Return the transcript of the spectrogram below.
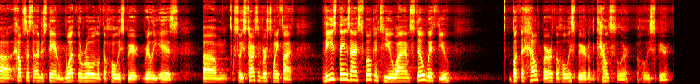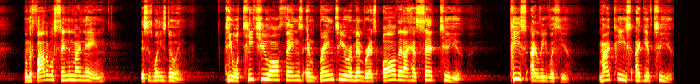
uh, helps us to understand what the role of the Holy Spirit really is. Um, so he starts in verse 25. These things I have spoken to you while I am still with you, but the Helper, the Holy Spirit, or the Counselor, the Holy Spirit, whom the Father will send in my name, this is what he's doing. He will teach you all things and bring to your remembrance all that I have said to you. Peace I leave with you. My peace I give to you.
